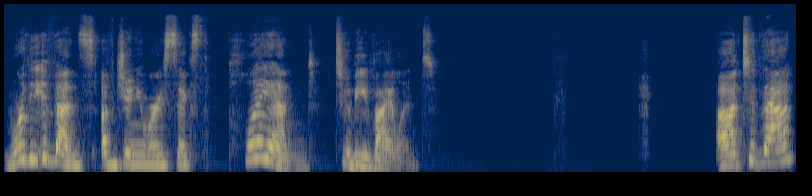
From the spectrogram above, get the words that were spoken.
were the events of January 6th planned to be violent? Uh, to that,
